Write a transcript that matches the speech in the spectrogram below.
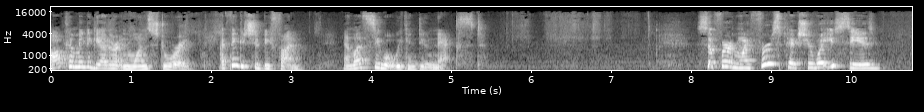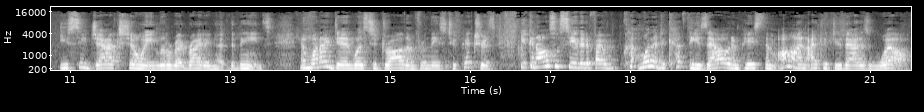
all coming together in one story. I think it should be fun. And let's see what we can do next. So for my first picture, what you see is you see Jack showing Little Red Riding Hood, the beans. And what I did was to draw them from these two pictures. You can also see that if I wanted to cut these out and paste them on, I could do that as well.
